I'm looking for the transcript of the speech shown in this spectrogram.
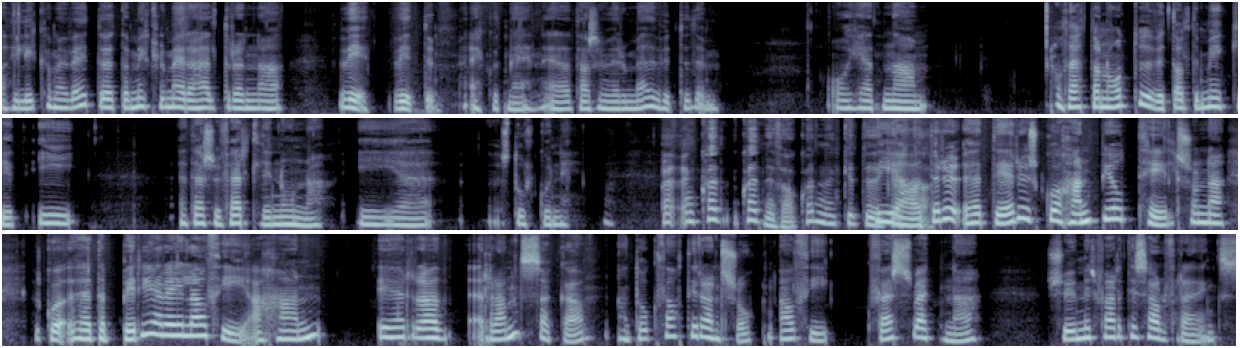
að því líka minn veit þetta miklu meira heldur en að við vitum eitthvað neginn eða það sem við erum meðvituð um. Og hérna og þetta nótuðu við alltaf mikið í þessu ferli núna í stúlkunni En, en hvernig þá? Hvernig getur þið gert það? Já, þetta eru, eru sko, hann bjóð til svona, sko, þetta byrjar eiginlega á því að hann er að rannsaka, hann tók þátt í rannsókn á því hvers vegna sumir farið til sálfræðings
